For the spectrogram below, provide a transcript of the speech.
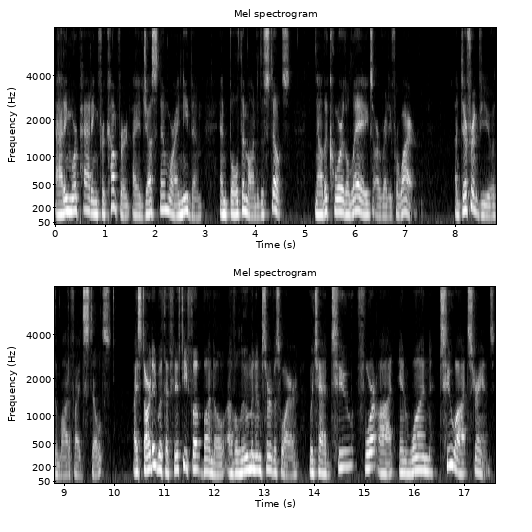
Adding more padding for comfort, I adjust them where I need them and bolt them onto the stilts. Now the core of the legs are ready for wire. A different view of the modified stilts I started with a 50 foot bundle of aluminum service wire, which had two 4-aught and one 2-aught strands.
